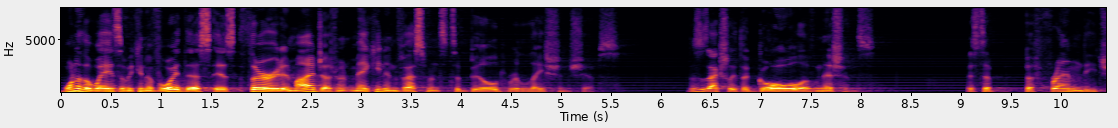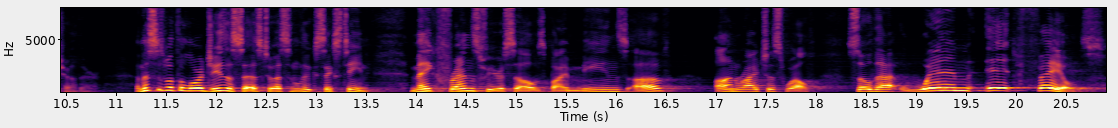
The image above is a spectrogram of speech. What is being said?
One of the ways that we can avoid this is, third, in my judgment, making investments to build relationships. This is actually the goal of missions, is to befriend each other. And this is what the Lord Jesus says to us in Luke 16 Make friends for yourselves by means of unrighteous wealth, so that when it fails,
